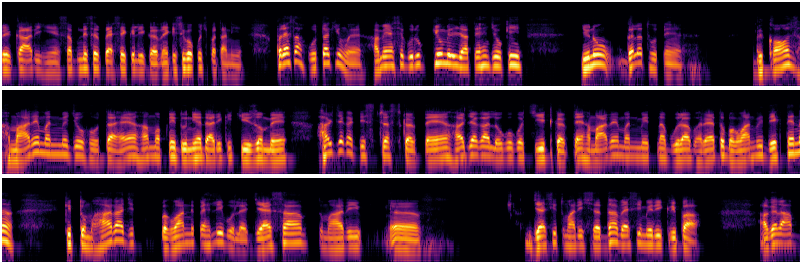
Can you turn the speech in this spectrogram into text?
बेकार ही हैं सबने सिर्फ़ पैसे के लिए कर रहे हैं, किसी को कुछ पता नहीं है। पर ऐसा होता क्यों है? हमें ऐसे गुरु क्यों मिल जाते हैं जो कि यू नो गलत होते हैं? बिकॉज़ हमारे मन में जो होता है, हम अपनी दुनियादारी की चीज़ों में हर जगह डिस्ट्रस्ट करते हैं, हर जगह लोगों को चीट करते हैं, हमारे मन में इतना बुरा भरा है तो भगवान भी देखते हैं ना कि तुम्हारा जित, भगवान ने पहले ही बोला जैसा तुम्हारी जैसी तुम्हारी श्रद्धा, वैसी मेरी कृपा। अगर आप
